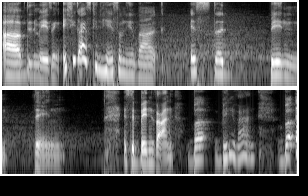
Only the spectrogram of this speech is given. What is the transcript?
Um, did amazing. If you guys can hear something in back, it's the bin thing. It's the bin van. But bin van. But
